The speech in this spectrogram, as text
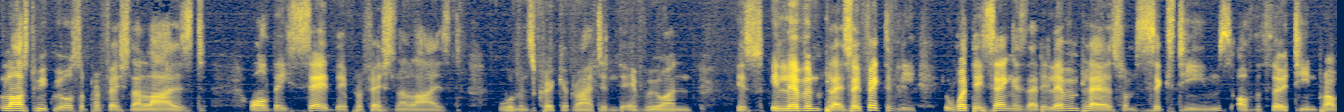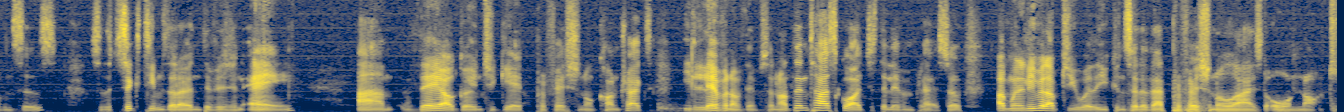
last week we also professionalized. Well, they said they professionalized women's cricket, right? And everyone is 11 players. So effectively, what they're saying is that 11 players from six teams of the 13 provinces, so the six teams that are in Division A, um, they are going to get professional contracts, 11 of them. So not the entire squad, just 11 players. So I'm going to leave it up to you whether you consider that professionalized or not.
